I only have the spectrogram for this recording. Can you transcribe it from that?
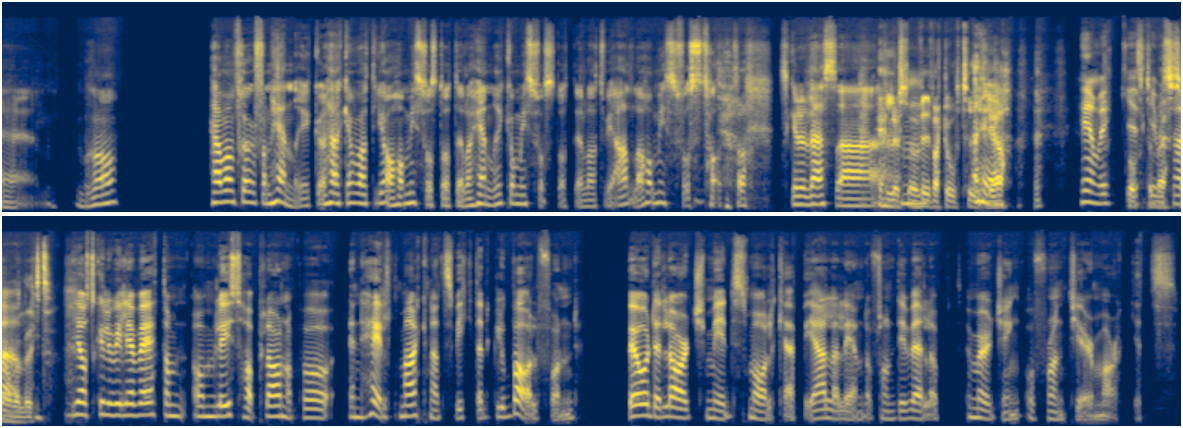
Eh, bra. Här var en fråga från Henrik och här kan vara att jag har missförstått eller Henrik har missförstått eller att vi alla har missförstått. Ska du läsa? Eller så har vi varit otydliga. Ja. Henrik skriver så här. Jag skulle vilja veta om, om Lyse har planer på en helt marknadsviktad globalfond. Både large, mid, small cap i alla länder från developed, emerging och frontier markets.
